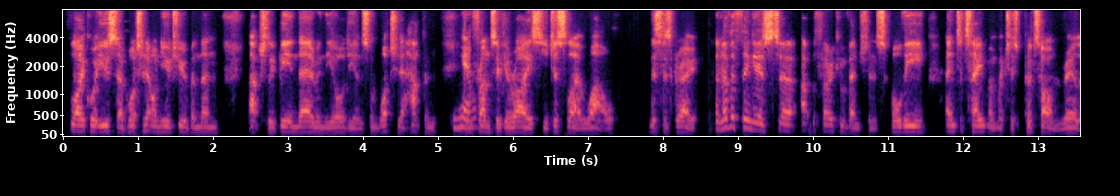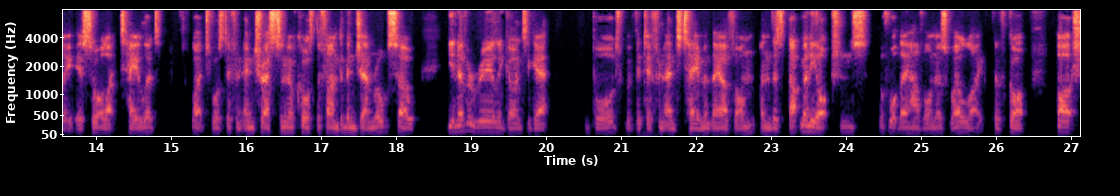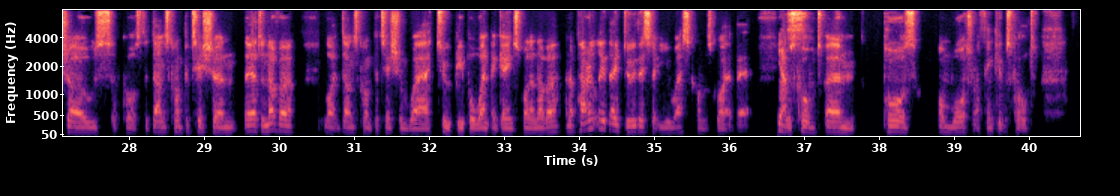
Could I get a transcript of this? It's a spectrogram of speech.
like what you said, watching it on YouTube and then actually being there in the audience and watching it happen yeah. in front of your eyes, you're just like, wow, this is great. Another thing is uh, at the furry conventions, all the entertainment which is put on really is sort of like tailored like towards different interests and of course the fandom in general. So you're never really going to get bored with the different entertainment they have on, and there's that many options of what they have on as well. Like they've got art shows, of course, the dance competition. They had another like dance competition where two people went against one another, and apparently they do this at US cons quite a bit. Yes. It was called um, Paws on Water, I think it was called.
